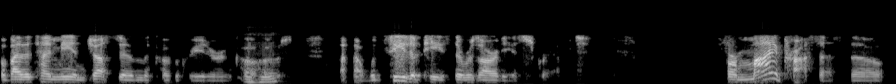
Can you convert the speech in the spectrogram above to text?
but by the time me and Justin, the co-creator and co-host, uh, would see the piece, there was already a script. For my process, though,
